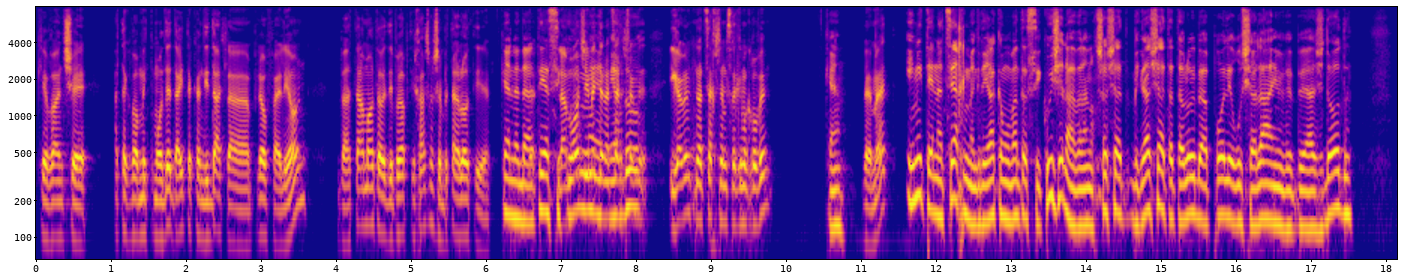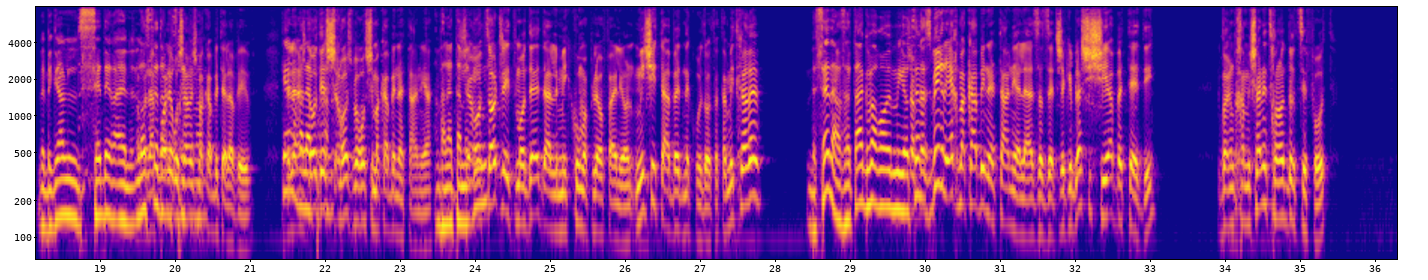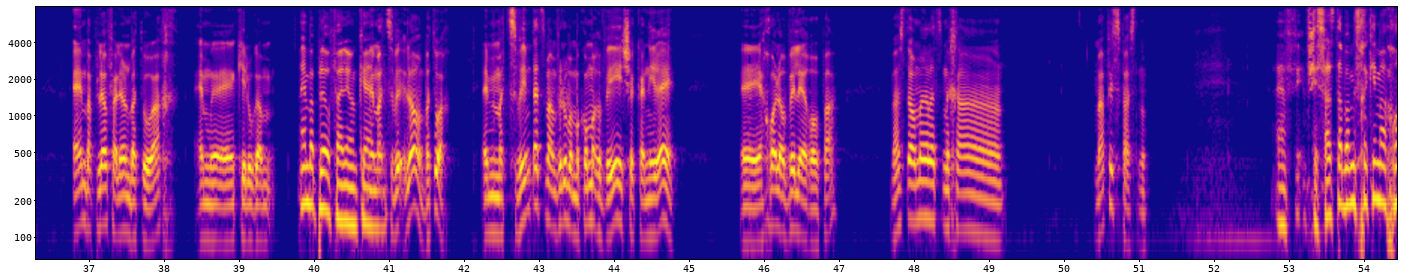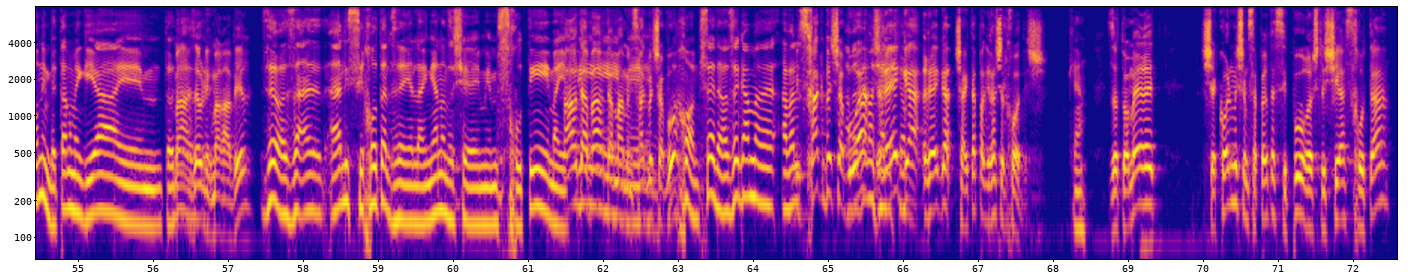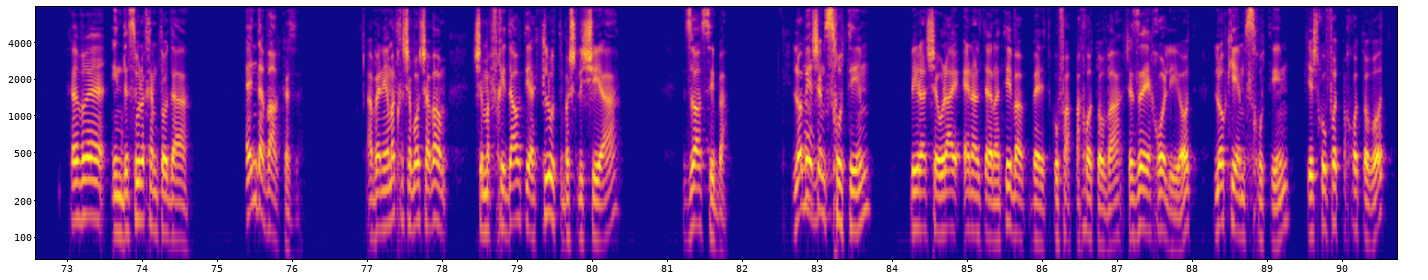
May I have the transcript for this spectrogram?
כיוון שאתה כבר מתמודד, היית קנדידט לפלייאוף העליון, ואתה אמרת בדברי הפתיחה שלך שביתר לא תהיה. כן, לדעתי הסיכויים למרות שאם היא תנצח, ירדו, שני- היא גם אם תנצח שני משחקים הקרובים? כן. באמת? אם היא תנצח היא מגדילה כמובן את הסיכוי שלה אבל אני חושב שבגלל שאתה תלוי בהפועל ירושלים ובאשדוד ובגלל סדר לא אבל סדר להפועל ירושלים יש מכבי תל אביב. כן, אבל ולאשדוד יש ראש בראש עם מכבי נתניה. אבל אתה מבין- שרוצות להתמודד על מיקום הפלייאוף העליון. מי שתאבד נקודות אתה מתקרב. בסדר אז אתה כבר יותר עכשיו תסביר לי איך מכבי נתניה לעזאזל שקיבלה שישייה בטדי. כבר עם חמישה ניצחונות ברציפות. הם בפלייאוף העליון בטוח. הם אה, כאילו גם הם בפלייאוף העליון כן ממצבים, לא בטוח. הם ממצבים את עצמם אפילו במקום הרביעי שכנראה אה, יכול להוביל לאירופה. ואז אתה אומר לעצמך מה פספסנו? אה, פספסת במשחקים האחרונים ביתר מגיעה אה, אתה יודע מה זהו נגמר האוויר? זהו אז היה היה לי שיחות על זה על העניין הזה שהם הם סחוטים עייפים ברטה, מה, משחק אה, בשבוע? נכון בסדר אז זה גם אה, אבל משחק בשבוע, רגע, רגע, שהייתה פגרה של חודש. כן זאת אומרת, שכל מי שמספר את הסיפור, השלישייה הסחוטה, חבר'ה, הנדסו לכם תודעה. אין דבר כזה. אבל אני אמרתי לך שבוע שעבר, שמפחידה אותי התלות בשלישייה, זו הסיבה. לא בגלל שהם סחוטים, בגלל שאולי אין אלטרנטיבה בתקופה פחות טובה, שזה יכול להיות, לא כי הם סחוטים, כי יש תקופות פחות טובות.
